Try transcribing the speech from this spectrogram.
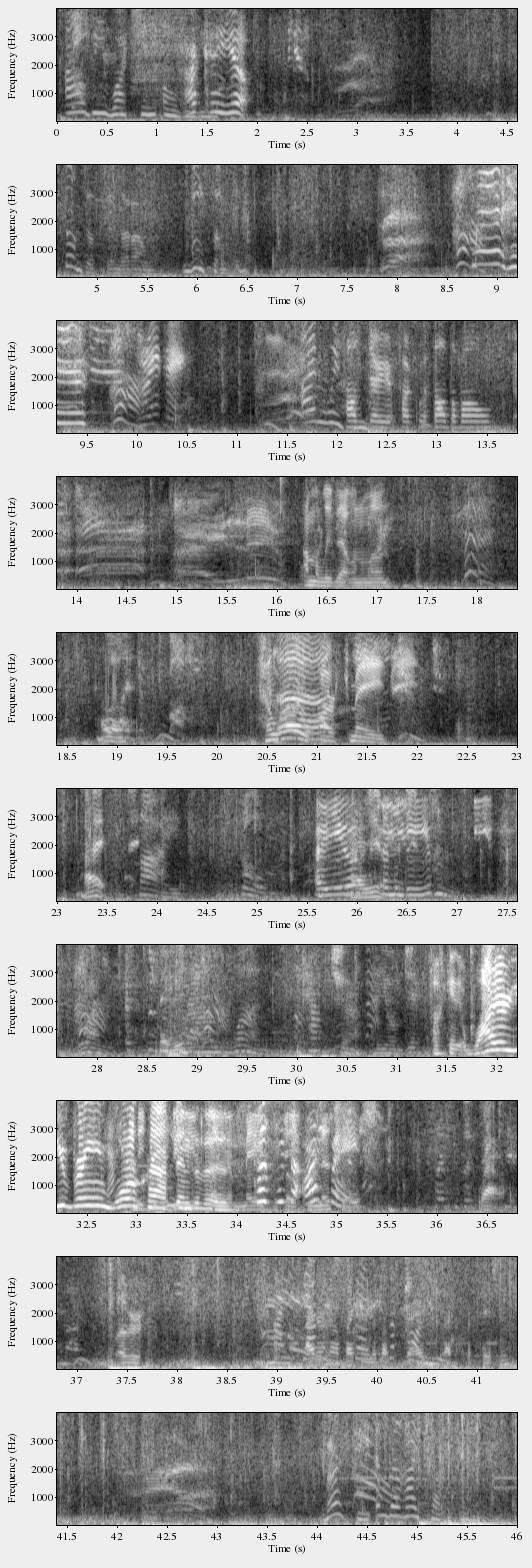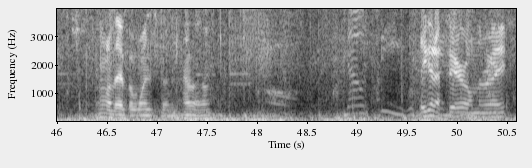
I'll be watching over you. Okay, yeah. Don't just stand around. Do something. I'm with How you. dare you fuck with all the balls. I'm gonna leave that one alone. Hello. Hello, So- Archmage. Hi. five, four, Are you, How are you? in the deep? one. Maybe. Round one. Capture the objective. Fucking, why are you bringing Warcraft into leave, like, a this? mage Because he's an those archmage. Wow. Clever. I don't know if I can live up to upon expectations. Mercy and Bereitschaftsdienst. Oh, they have a Winston. Hello. Now see what They got a Pharah on the right.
